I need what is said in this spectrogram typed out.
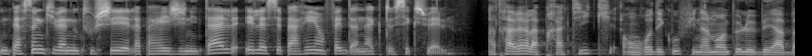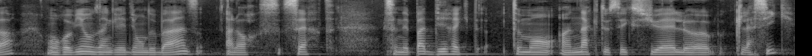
une personne qui va nous toucher l'appareil génital et la séparer en fait d'un acte sexuel. À travers la pratique, on redécouvre finalement un peu le B à bas. On revient aux ingrédients de base. Alors certes, ce n'est pas directement un acte sexuel euh, classique,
